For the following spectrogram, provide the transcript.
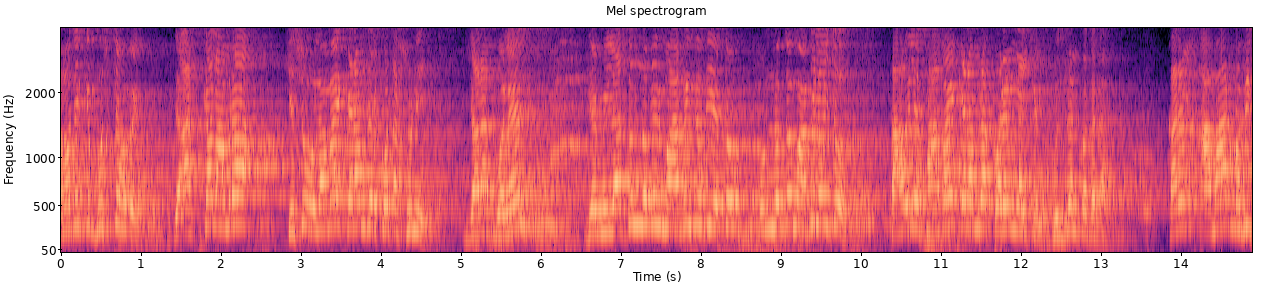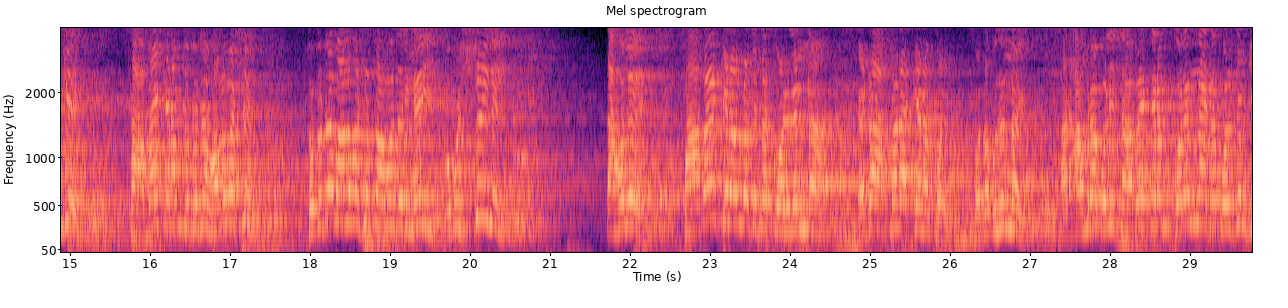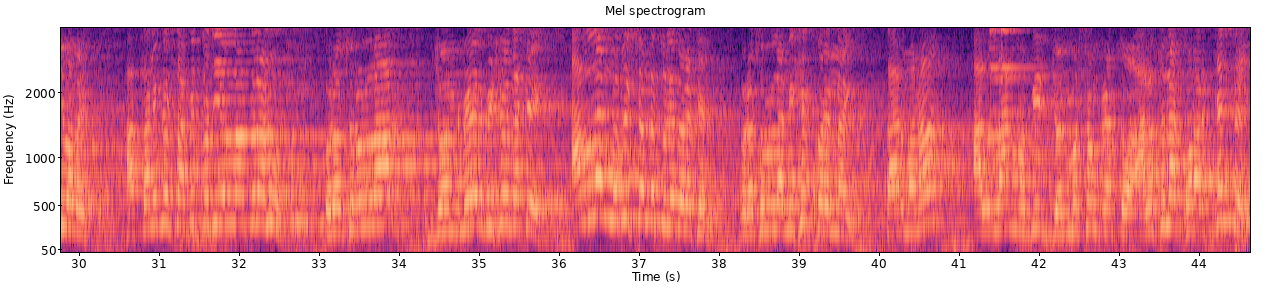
আমাদেরকে বুঝতে হবে যে আজকাল আমরা কিছু ওলামায় কেরামদের কথা শুনি, যারা বলেন যে মিলাদুল নবীর মাহফিল যদি এত উন্নত মাহফিল হইতো, তাহলে সাহাবাই কেরামরা করেন নাই কেন? বুঝবেন কথাটা? কারণ আমার নবীকে সাহাবাই কেরাম যতটা ভালোবাসেন, ততটা ভালোবাসা তো আমাদের নেই, অবশ্যই নেই। তাহলে সাহাবাই কেরামরা যেটা করলেন না, এটা আপনারা কেন করেন? কথা বুঝেন নাই? আর আমরা বলি সাহাবাই কেরাম করেন না, এটা বলছেন কীভাবে? হাসান ইবনে সাবিত রাজি আল্লাহ তালু রসুল্লাহর জন্মের বিষয়টাকে আল্লাহ নবীর সামনে তুলে ধরেছেন। রসুল্লাহ নিষেধ করেন নাই। তার মানা আল্লাহ নবীর জন্ম সংক্রান্ত আলোচনা করার ক্ষেত্রে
